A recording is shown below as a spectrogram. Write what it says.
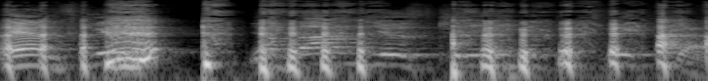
Älskling, jag vann just kriget på Twitter.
